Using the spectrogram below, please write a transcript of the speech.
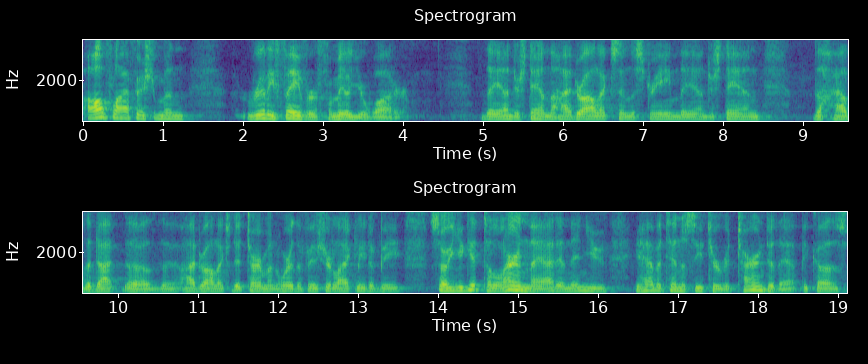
all fly fishermen really favor familiar water. They understand the hydraulics in the stream, they understand the, how the, uh, the hydraulics determine where the fish are likely to be. So you get to learn that, and then you, you have a tendency to return to that because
